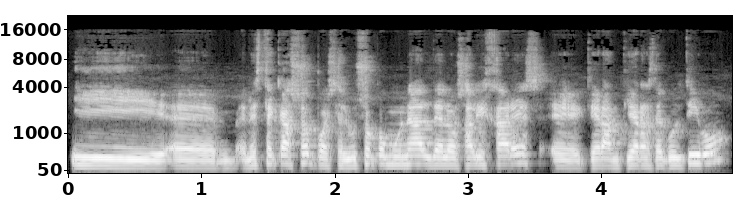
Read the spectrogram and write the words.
Y eh, en este caso, pues el uso comunal de los alijares, eh, que eran tierras de cultivo,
